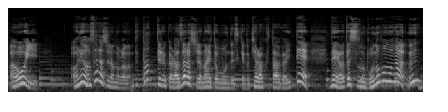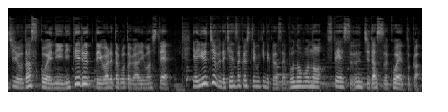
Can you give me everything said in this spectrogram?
青いあれアザラシなのかな？で立ってるからアザラシじゃないと思うんですけどキャラクターがいて。で私そのボノボノがうんちを出す声に似てるって言われたことがありまして。いや YouTube で検索してみてください。ボノボノスペースうんち出す声とか。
